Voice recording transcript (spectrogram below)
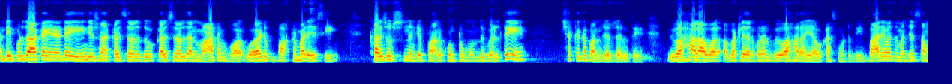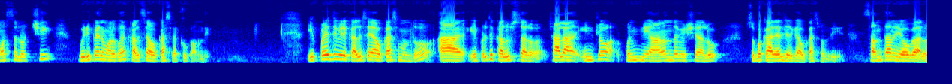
అంటే ఇప్పుడు దాకా ఏంటంటే ఏం చేసినా కలిసి రాలేదు కలిసి రాలేదు దాని మాట వర్డ్ పక్కన పడేసి కలిసి వస్తుందని చెప్పి అనుకుంటూ ముందుకు వెళ్తే చక్కగా పనులు జరుగుతాయి. వివాహాలు అవ్వ అవ్వట్లేదు అనుకున్న వివాహాలు అయ్యే అవకాశం ఉంటుంది. భార్యాభర్త మధ్య సమస్యలు వచ్చి విడిపోయిన వాళ్ళు కూడా కలిసే అవకాశం ఎక్కువగా ఉంది. ఎప్పుడైతే వీళ్ళు కలిసే అవకాశం ఉందో ఎప్పుడైతే కలుస్తారో చాలా ఇంట్లో కొన్ని ఆనంద విషయాలు శుభకార్యాలు జరిగే అవకాశం ఉంది. సంతాన యోగాలు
